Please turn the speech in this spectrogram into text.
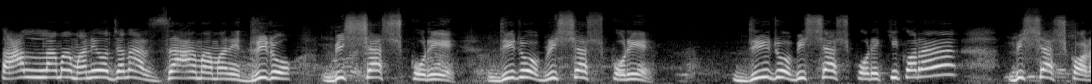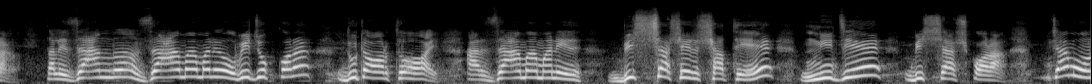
তাল্লামা মানেও জানা আর জামা মানে দৃঢ় বিশ্বাস করে। দৃঢ় বিশ্বাস করে। দৃঢ় বিশ্বাস করে কি করা? বিশ্বাস করা। তাহলে জামা মানে অভিযোগ করা দুটা অর্থ হয়। আর জামা মানে বিশ্বাসের সাথে নিজে বিশ্বাস করা। যেমন,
